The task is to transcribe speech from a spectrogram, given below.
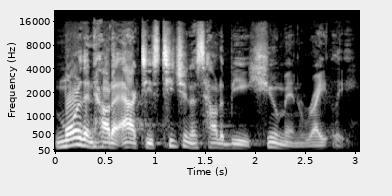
more than how to act, he's teaching us how to be human rightly.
